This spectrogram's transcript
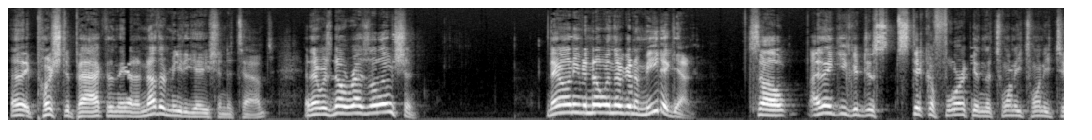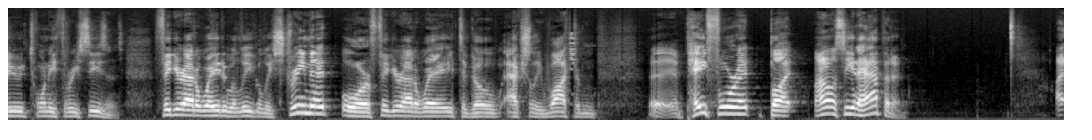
Then they pushed it back. Then they had another mediation attempt, and there was no resolution. They don't even know when they're going to meet again. So I think you could just stick a fork in the 2022 23 seasons. Figure out a way to illegally stream it or figure out a way to go actually watch them uh, and pay for it. But I don't see it happening. I,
